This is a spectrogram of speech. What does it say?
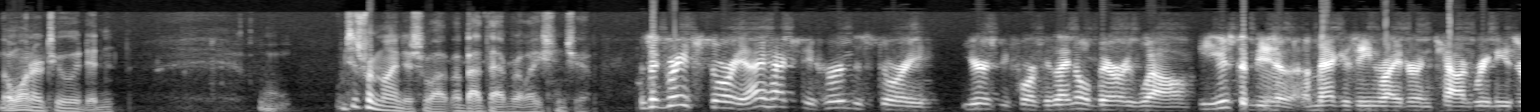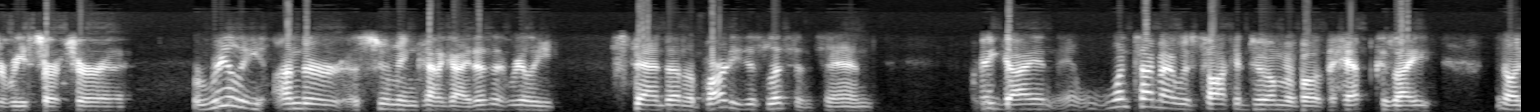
the one or two who didn't, just remind us about that relationship. It's a great story. I actually heard the story years before because I know Barry well. He used to be a, a magazine writer in Calgary. And he's a researcher and a really under-assuming kind of guy. He doesn't really stand out at a party. Just listens and great guy. And, and one time I was talking to him about the hip because I, you know, I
